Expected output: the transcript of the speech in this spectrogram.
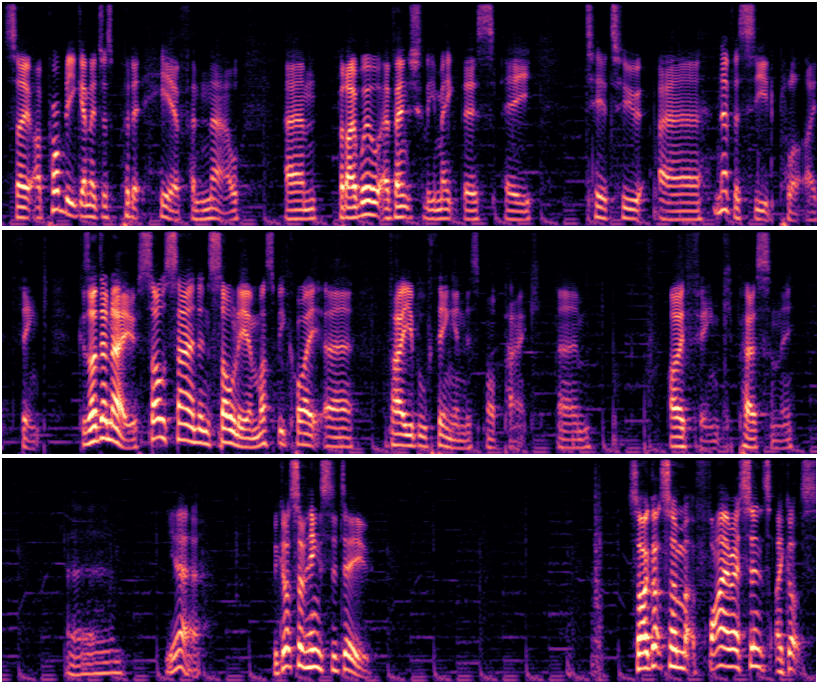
So I'm probably going to just put it here for now. Um, but I will eventually make this a tier 2 uh, nether seed plot, I think. Because I don't know, soul sand and soulium must be quite a valuable thing in this mod pack. Um, I think, personally. Um, yeah. We got some things to do. So I got some fire essence. I got...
